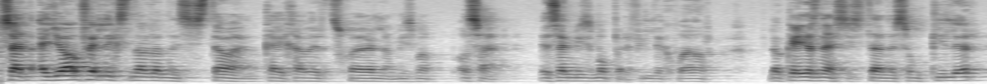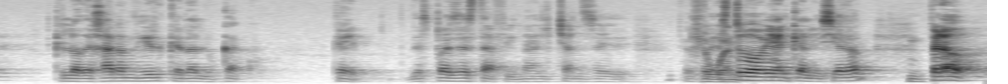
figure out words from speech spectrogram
sea, yo Félix no lo necesitaban, Kai Havertz juega en la misma... O sea, es el mismo perfil de jugador. Lo que ellos necesitan es un killer que lo dejaron ir, que era Lukaku. Que después de esta final, chance... Estuvo bien que lo hicieron. Pero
